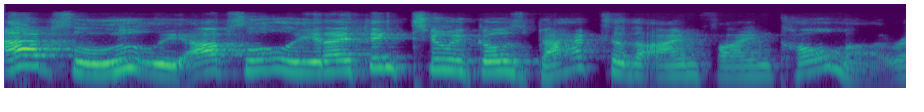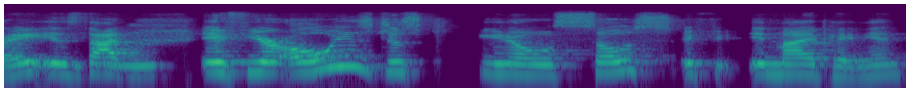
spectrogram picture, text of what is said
Absolutely, absolutely. And I think too, it goes back to the I'm fine coma, right? Is that mm-hmm. if you're always just, you know, so, if in my opinion,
